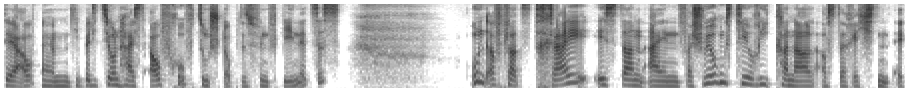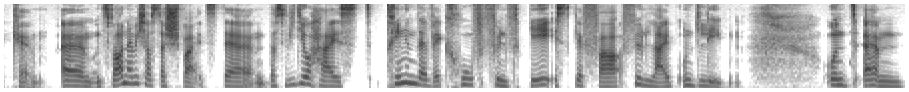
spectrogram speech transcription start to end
der, ähm, die Petition heißt Aufruf zum Stopp des 5G-Netzes. Und auf Platz drei ist dann ein Verschwörungstheoriekanal aus der rechten Ecke. Ähm, und zwar nämlich aus der Schweiz. Der, das Video heißt Dringender Weckruf 5G ist Gefahr für Leib und Leben. Und ähm,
